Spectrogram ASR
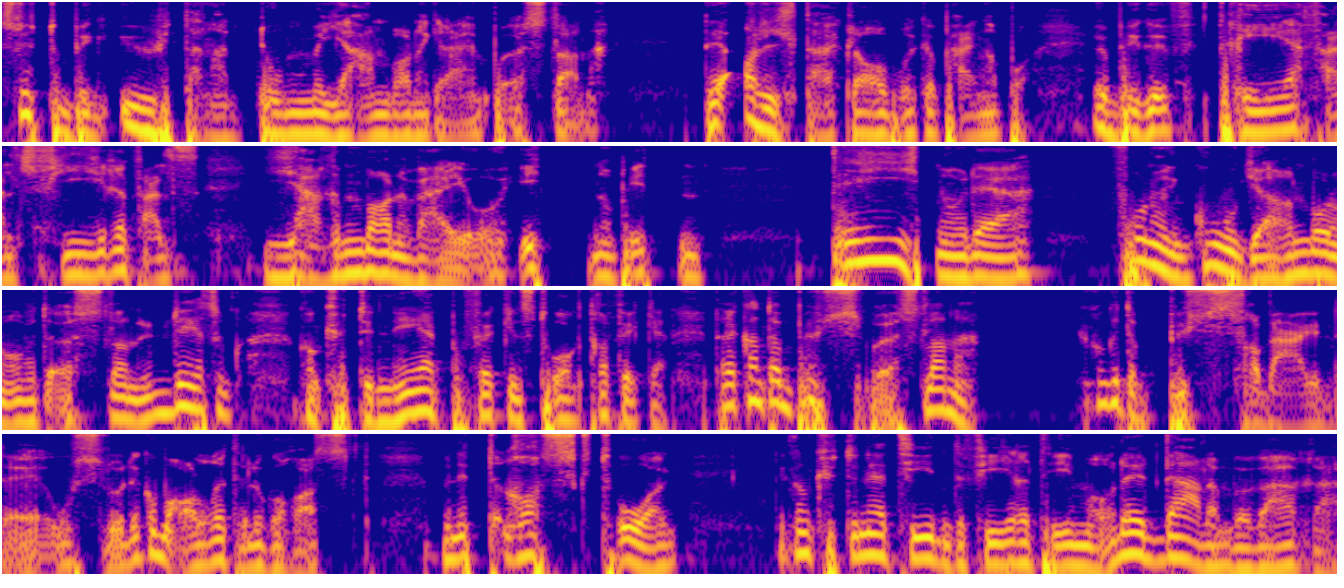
Slutt å bygge ut denne dumme jernbanegreien på Østlandet. Det er alt dere klarer å bruke penger på. Å bygge trefelts, firefelts jernbanevei og hitten og pitten. Drit nå i det. Få nå en god jernbane over til Østlandet. Det er det som kan kutte ned på fuckings togtrafikken. Dere kan ta buss på Østlandet. Vi kan ikke ta buss fra Bergen til Oslo, det kommer aldri til å gå raskt. Men et raskt tog, det kan kutte ned tiden til fire timer, og det er der den bør være.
